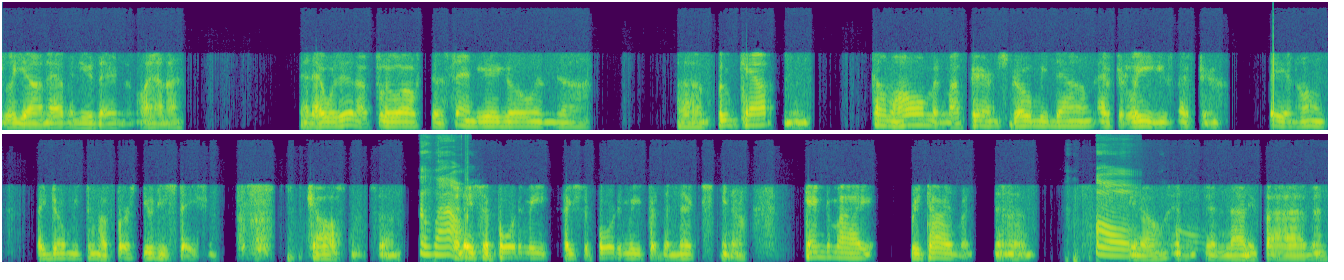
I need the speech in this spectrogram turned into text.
de Leon Avenue there in Atlanta and that was it. I flew off to San Diego and uh, uh, boot camp and come home. And my parents drove me down after leave, after staying home. They drove me to my first duty station, Charleston. So, Oh, wow. and they supported me. They supported me for the next, you know, came to my retirement, uh, Oh, you know, in, in '95, and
